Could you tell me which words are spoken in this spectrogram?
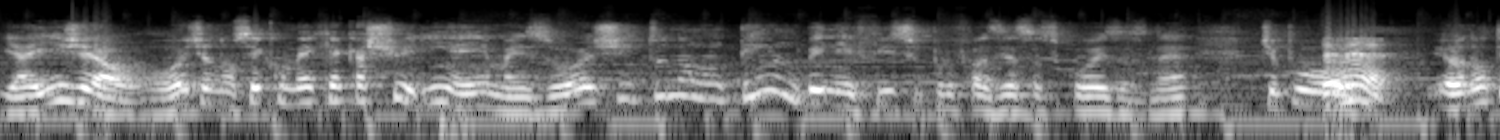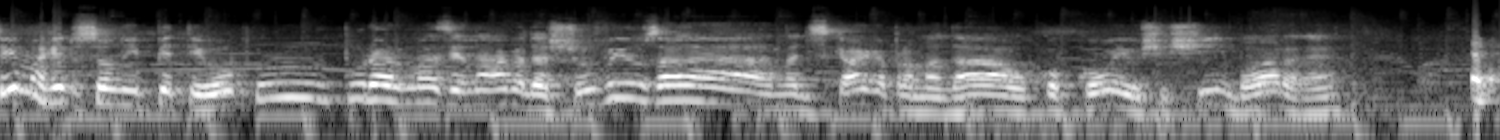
e aí, Gel, hoje eu não sei como é que é a cachoeirinha aí, mas hoje tu não tem um benefício por fazer essas coisas, né? Tipo, é. eu não tenho uma redução no IPTU por, por armazenar água da chuva e usar na descarga para mandar o cocô e o xixi embora, né? É,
